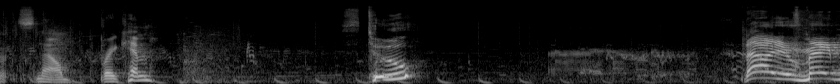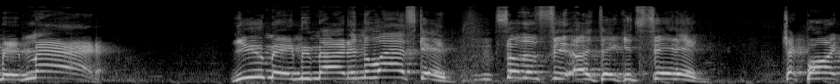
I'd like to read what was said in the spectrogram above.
Let's now break him. It's two. Now you've made me mad! You made me mad in the last game! So the I think it's fitting Checkpoint!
